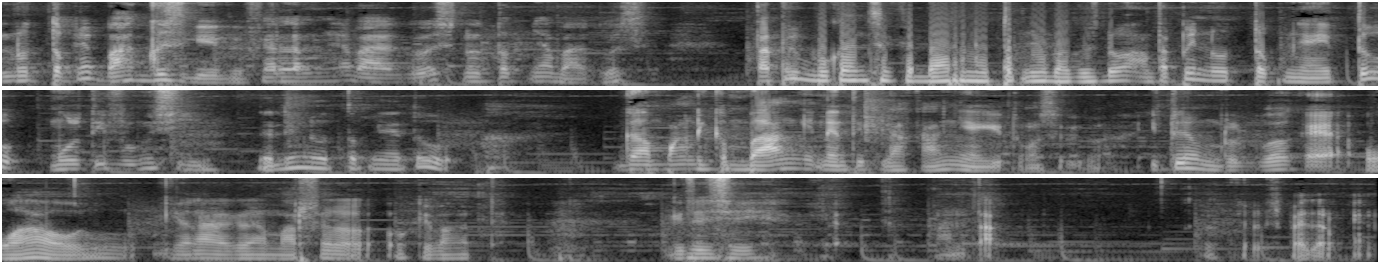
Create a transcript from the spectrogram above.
nutupnya bagus gitu. Filmnya bagus nutupnya bagus. Tapi bukan sekedar nutupnya bagus doang tapi nutupnya itu multifungsi. Jadi nutupnya itu gampang dikembangin nanti belakangnya gitu maksud gua. Itu yang menurut gua kayak wow gila gila Marvel oke okay banget. Gitu sih. Mantap. Oke Spider-Man.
